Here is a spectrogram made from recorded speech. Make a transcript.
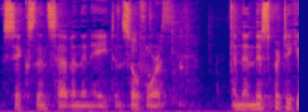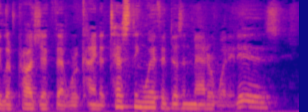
6, then 7, then 8, and so forth. And then this particular project that we're kind of testing with, it doesn't matter what it is.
